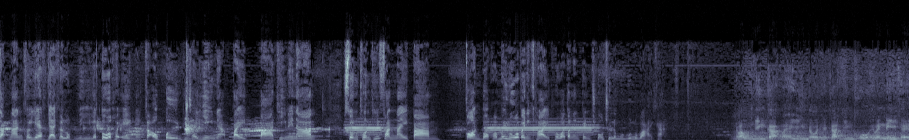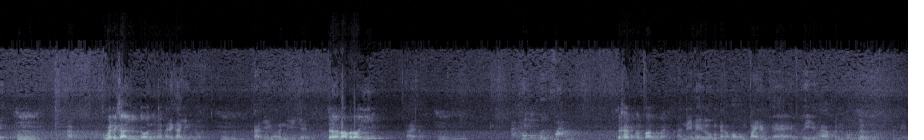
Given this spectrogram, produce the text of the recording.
จากนั้นก็แยกย้ายกันหลบหนีและตัวเขาเองเนี่ยก็เอาปืนที่ใช้ยิงเนี่ยไปปาทิ้งในน้ำส่วนคนที่ฟันในายปาล์มก่อนบอกว่าไม่รู้ว่าเป็นใคร เพราะว่าตอนนั้นเป็นช่วงชุลมุนวุ่นวายค่ะแต่ว่าผมยิงกะไม่ให้ยิงโดนแต่กะยิงคู่ให้มันหนีเฉยอืมครับ ไม่ได้กล้ายิงโดนใช่ไหมไม่ได้กะยิงโดนอืมกะยิงให้มันหนีเฉยเจอรอบเรายิง ใช่ครับ อืมแล้วใครเป็นคนฟันแล้วใครเป็นคนฟันรู้ไหมอันนี้ไม่รู้เหมือนกันนะเพราะผมไปกันแค่สี่ห้าคนผมเพื่อนอืมคนนี้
